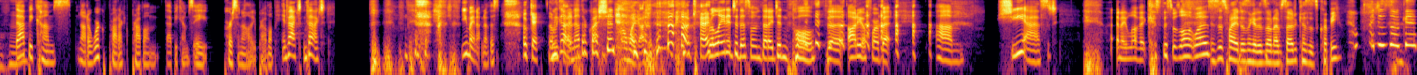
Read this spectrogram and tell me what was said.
mhm. That becomes not a work product problem. That becomes a personality problem. In fact, in fact, you might not know this. okay I'm we got another question. oh my god okay related to this one that I didn't pull the audio for, but um, she asked, and I love it because this was all it was. is this why it doesn't get its own episode because it's quippy I just so good.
